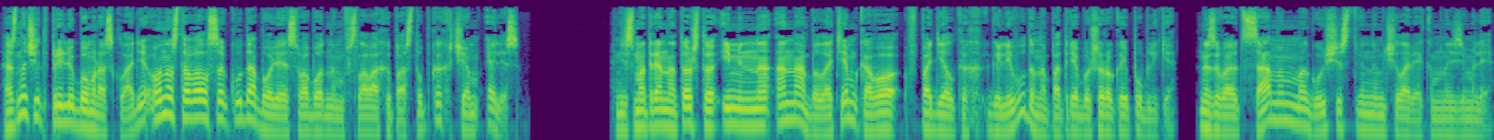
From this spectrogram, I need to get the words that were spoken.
А значит, при любом раскладе он оставался куда более свободным в словах и поступках, чем Элис несмотря на то, что именно она была тем, кого в поделках Голливуда на потребу широкой публики называют самым могущественным человеком на Земле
